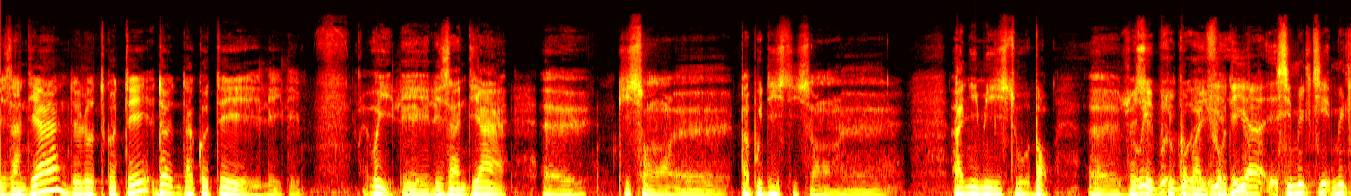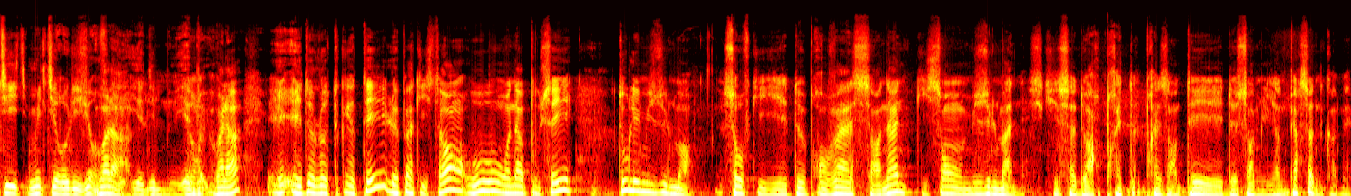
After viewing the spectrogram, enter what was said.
les Indiens, de l'autre côté, d'un côté les, les, oui les, les Indiens euh, qui sont euh, pas bouddhistes, ils sont euh, animistes ou bon je ne oui, sais plus comment il faut dire. C'est multi, multi, multi-religion. Voilà. Il y a des, il y a Donc, voilà. Et, et, de l'autre côté, le Pakistan, où on a poussé tous les musulmans. Sauf qu'il y a deux provinces en Inde qui sont musulmanes, ce qui ça doit représenter 200 millions de personnes quand même,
